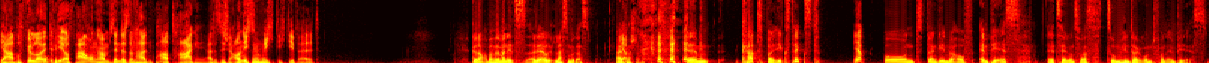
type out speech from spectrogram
Ja, aber für Leute, okay. die Erfahrung haben, sind es dann halt ein paar Tage. Ja, das ist auch nicht so mhm. richtig die Welt. Genau, aber wenn man jetzt, äh, lassen wir das. Einverstanden. Ja. ähm, Cut bei Xtext. Ja. Und dann gehen wir auf MPS. Erzähl uns was zum Hintergrund von MPS.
